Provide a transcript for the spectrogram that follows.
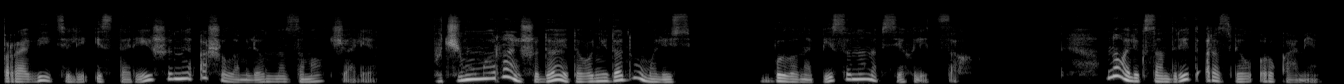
Правители и старейшины ошеломленно замолчали. — Почему мы раньше до этого не додумались? — было написано на всех лицах. Но Александрит развел руками.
